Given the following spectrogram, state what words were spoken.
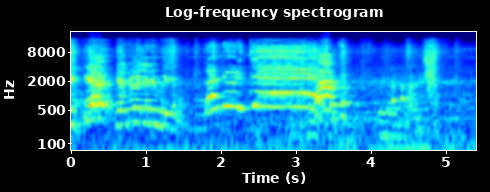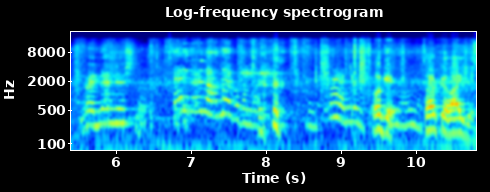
കിട്ടിയാൽ ഞങ്ങൾ എല്ലാരും വിളിക്കണം എന്നെ അന്വേഷണം ഓക്കെ തുറക്ക് വായിക്ക്.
